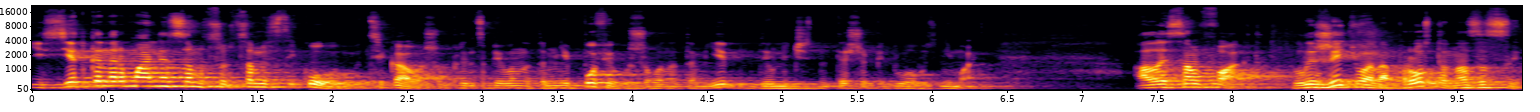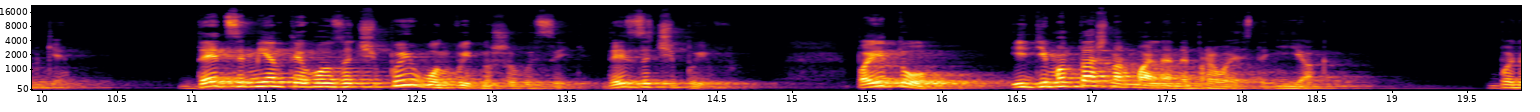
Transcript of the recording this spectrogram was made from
І сітка нормальна, саме, цікаво, цікаво, що в принципі вона там не пофігу, що вона там є, дивлячись на те, що підлогу знімати. Але сам факт, лежить вона просто на засипки. Де цемент його зачепив, вон видно, що висить, десь зачепив. По ітогу, і демонтаж нормально не провести ніяк. Бо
